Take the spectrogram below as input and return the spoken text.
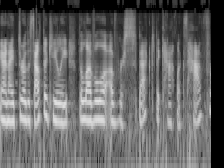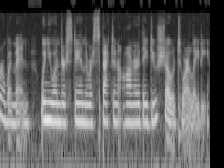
and i throw this out there kaylee the level of respect that catholics have for women when you understand the respect and honor they do show to Our Lady.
